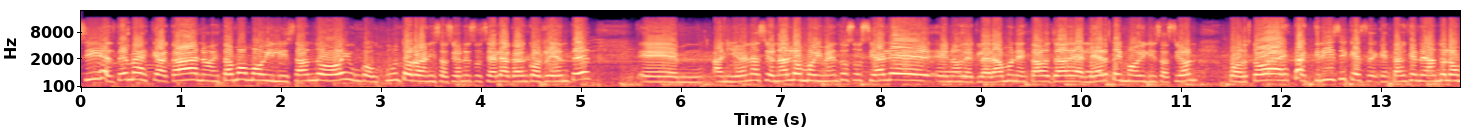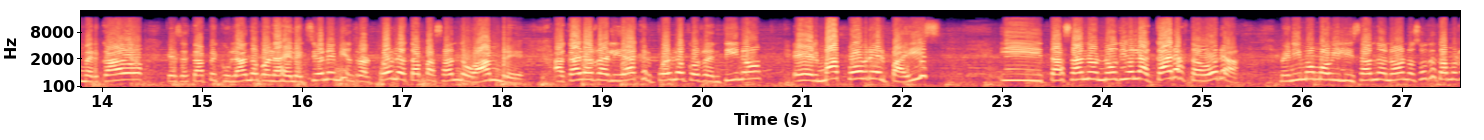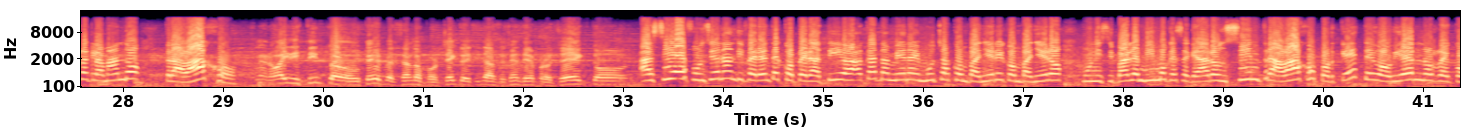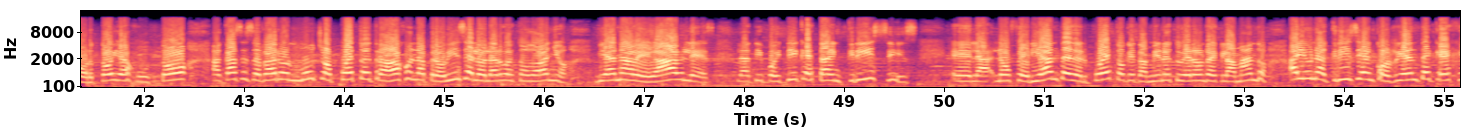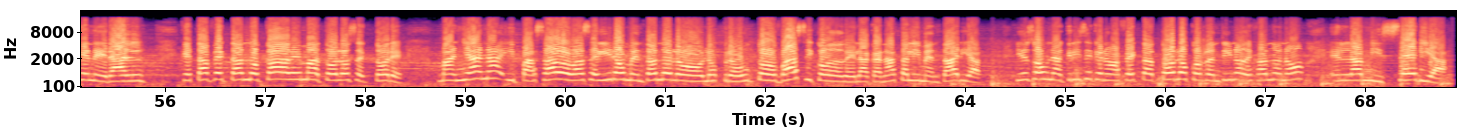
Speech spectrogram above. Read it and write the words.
Sí, el tema es que acá nos estamos movilizando hoy, un conjunto de organizaciones sociales acá en Corrientes. Eh, a nivel nacional los movimientos sociales eh, nos declaramos en estado ya de alerta y movilización por toda esta crisis que, se, que están generando los mercados, que se está especulando con las elecciones mientras el pueblo está pasando hambre. Acá la realidad es que el pueblo correntino es el más pobre del país y Tazano no dio la cara hasta ahora venimos movilizándonos, nosotros estamos reclamando trabajo. Claro, hay distintos, ustedes pensando proyectos, distintas asociaciones tienen proyectos. Así es, funcionan diferentes cooperativas. Acá también hay muchas compañeras y compañeros municipales mismos que se quedaron sin trabajo porque este gobierno recortó y ajustó. Acá se cerraron muchos puestos de trabajo en la provincia a lo largo de estos dos años. Vías navegables, la Tipoití que está en crisis. Eh, los feriantes del puesto que también estuvieron reclamando. Hay una crisis en corriente que es general, que está afectando cada vez más a todos los sectores. Mañana y pasado va a seguir aumentando lo, los productos básicos de la canasta alimentaria. Y eso es una crisis que nos afecta a todos los correntinos, dejándonos en la miseria.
